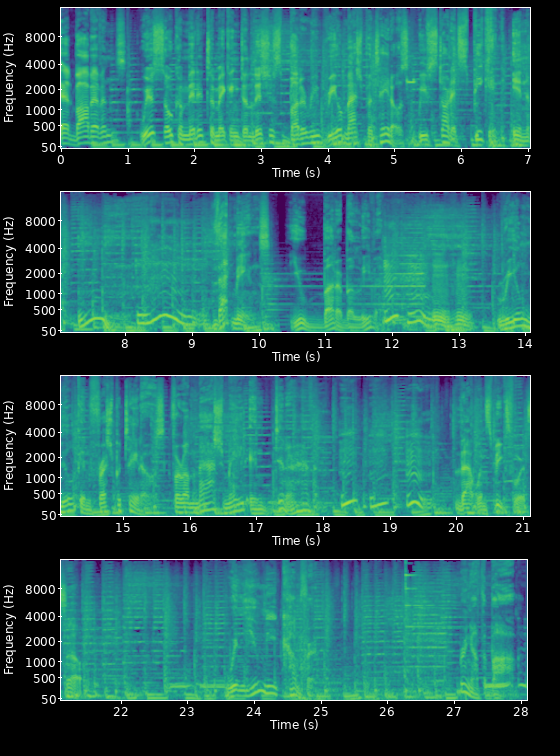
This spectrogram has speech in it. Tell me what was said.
At Bob Evans, we're so committed to making delicious, buttery, real mashed potatoes, we've started speaking in mmm. Mmm. That means you butter believe it. Mm-hmm. Mm-hmm. Real milk and fresh potatoes for a mash made in dinner heaven. Mm-mm-mm. That one speaks for itself. When you need comfort, bring out the Bob.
